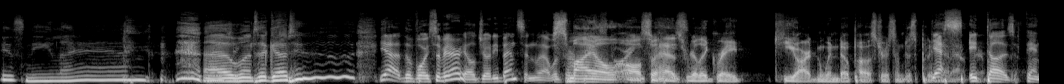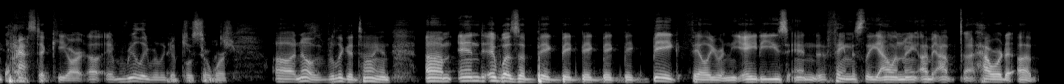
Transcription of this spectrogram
Disneyland. I want to go to. Yeah, the voice of Ariel, Jodi Benson. That was her Smile starring- also has really great key art and window posters. I'm just putting Yes, that out it there. does. Fantastic key art. Uh, a really, really good poster work. Uh, no, really good tie-in. Um, and it was a big, big, big, big, big, big failure in the '80s. And famously, Alan, May, I mean, uh, uh, Howard. Uh,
